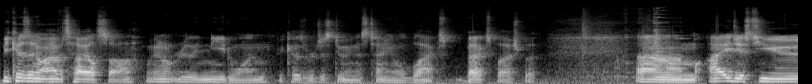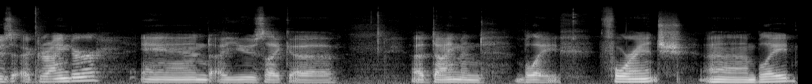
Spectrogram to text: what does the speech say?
Because I don't have a tile saw we don't really need one because we're just doing this tiny little black backsplash but um, I just use a grinder and I use like a, a diamond blade, four inch um, blade.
